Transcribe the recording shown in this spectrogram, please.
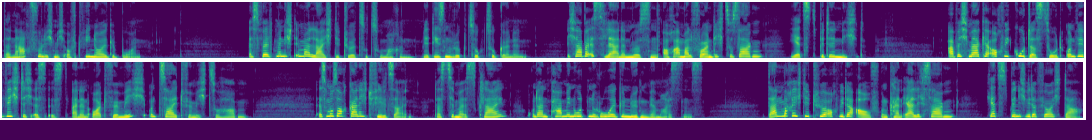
Danach fühle ich mich oft wie neu geboren. Es fällt mir nicht immer leicht, die Tür zuzumachen, mir diesen Rückzug zu gönnen. Ich habe es lernen müssen, auch einmal freundlich zu sagen, jetzt bitte nicht. Aber ich merke auch, wie gut das tut und wie wichtig es ist, einen Ort für mich und Zeit für mich zu haben. Es muss auch gar nicht viel sein. Das Zimmer ist klein und ein paar Minuten Ruhe genügen mir meistens. Dann mache ich die Tür auch wieder auf und kann ehrlich sagen, jetzt bin ich wieder für euch da.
